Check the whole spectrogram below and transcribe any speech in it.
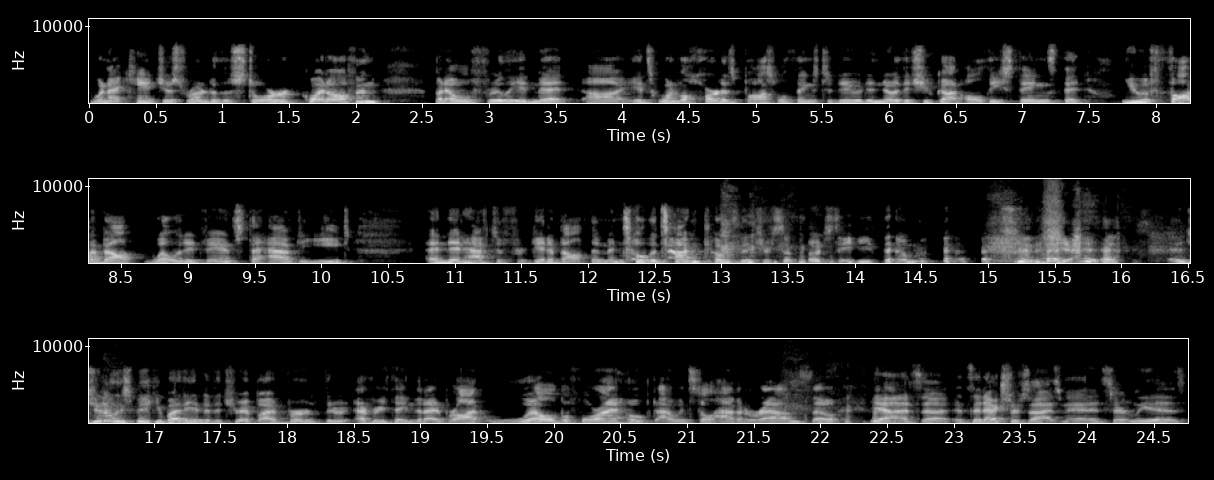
when I can't just run to the store quite often. But I will freely admit, uh, it's one of the hardest possible things to do to know that you've got all these things that you have thought about well in advance to have to eat and then have to forget about them until the time comes that you're supposed to eat them. yeah. generally speaking, by the end of the trip, I've burned through everything that I brought well before I hoped I would still have it around. So yeah, it's a it's an exercise, man. It certainly is.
